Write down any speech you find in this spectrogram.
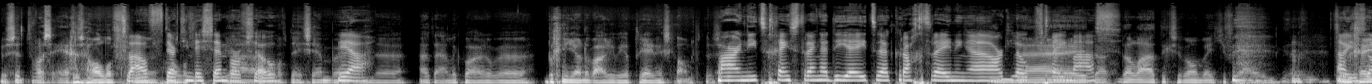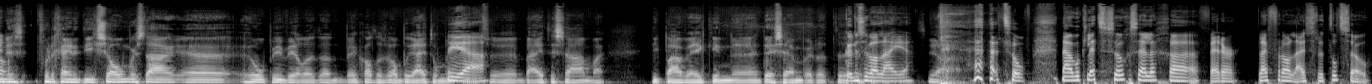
Dus het was ergens half... 12, eh, 13 half- december ja, of zo. half december. Ja. En, eh, uiteindelijk waren we begin januari weer op trainingskamp. Dus maar niet geen strenge diëten, krachttrainingen, hardloopschema's. Nee, daar, daar laat ik ze wel een beetje vrij in. Eh, voor, Nou, je degene, voor degene die zomers daar eh, hulp in willen, dan ben ik altijd wel bereid om er Ja. ja. bij te staan. Maar die paar weken in eh, december, dat... eh, Kunnen ze wel leiden. Ja. Top. Nou, we kletsen zo gezellig eh, verder. Blijf vooral luisteren. Tot zo.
